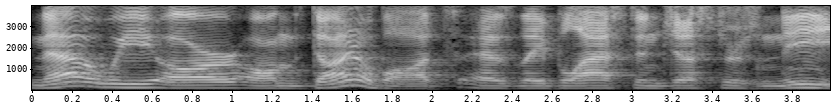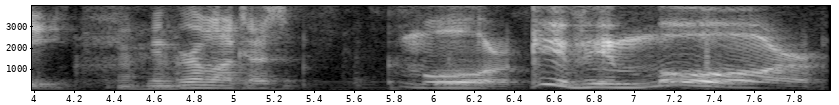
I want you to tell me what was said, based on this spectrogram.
Now we are on the Dinobots as they blast Ingester's knee. And Grimlock says, more, give him more.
